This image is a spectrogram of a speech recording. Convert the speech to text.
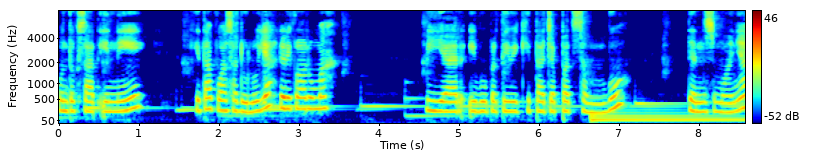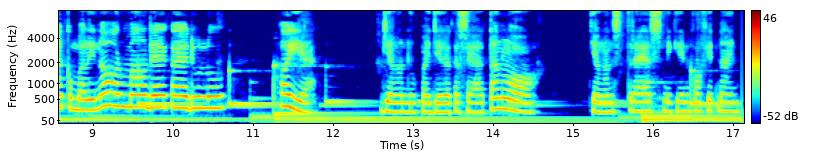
Untuk saat ini, kita puasa dulu ya dari keluar rumah biar ibu pertiwi kita cepat sembuh dan semuanya kembali normal deh kayak dulu. Oh iya, jangan lupa jaga kesehatan loh. Jangan stres mikirin COVID-19.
